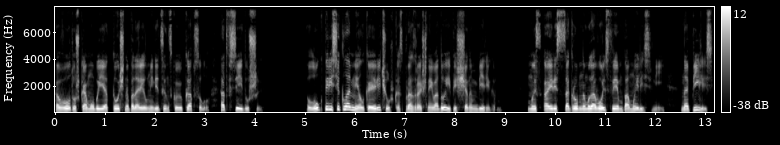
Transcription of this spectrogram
Вот уж кому бы я точно подарил медицинскую капсулу от всей души. Луг пересекла мелкая речушка с прозрачной водой и песчаным берегом. Мы с Айрис с огромным удовольствием помылись в ней, напились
